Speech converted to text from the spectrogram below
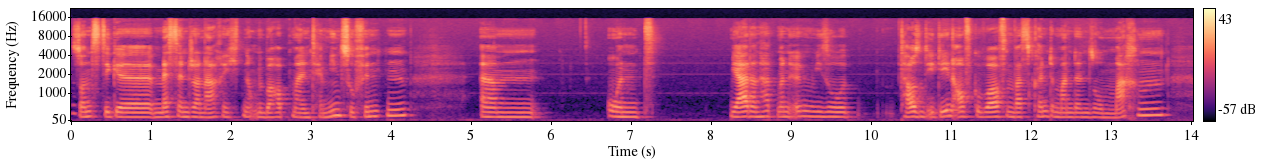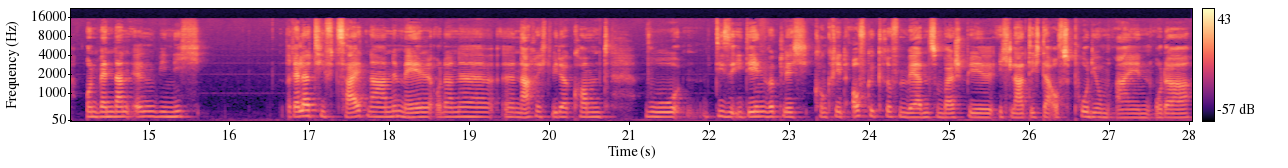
sonstige Messenger-Nachrichten, um überhaupt mal einen Termin zu finden. Ähm, und ja, dann hat man irgendwie so tausend Ideen aufgeworfen, was könnte man denn so machen? Und wenn dann irgendwie nicht relativ zeitnah eine Mail oder eine äh, Nachricht wiederkommt, wo diese Ideen wirklich konkret aufgegriffen werden, zum Beispiel, ich lade dich da aufs Podium ein oder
